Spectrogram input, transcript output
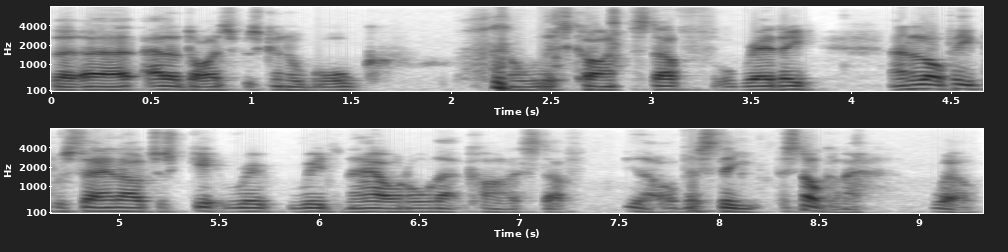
that uh, Allardyce was going to walk and all this kind of stuff already. And a lot of people saying, "I'll just get rid, rid now" and all that kind of stuff. You know, obviously, it's not going to. Well,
